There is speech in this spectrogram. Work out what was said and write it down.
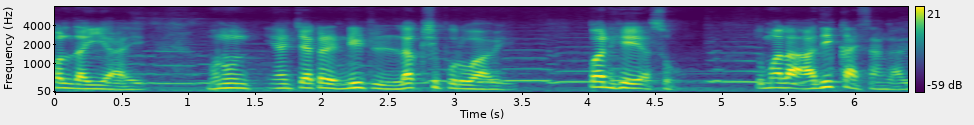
फलदायी आहे. म्हणून यांच्याकडे नीट लक्ष पुरवावे. पण हे असो. तुम्हाला अधिक काय सांगावे?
